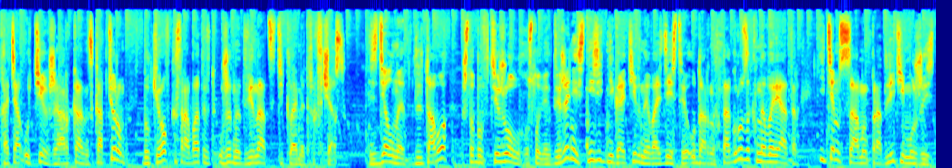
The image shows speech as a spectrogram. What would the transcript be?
Хотя у тех же Аркан с Каптюром блокировка срабатывает уже на 12 км в час. Сделано это для того, чтобы в тяжелых условиях движения снизить негативное воздействие ударных нагрузок на вариатор и тем самым продлить ему жизнь.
